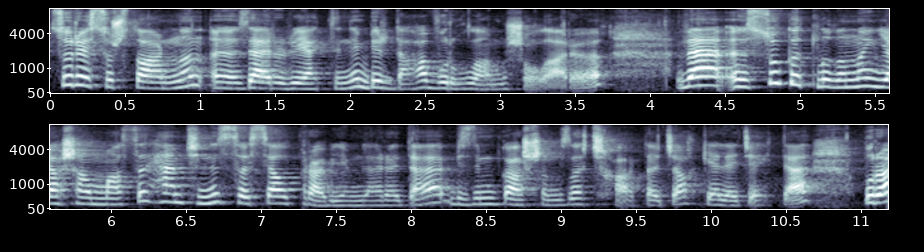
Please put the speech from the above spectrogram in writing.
Su resurslarının e, zəruriyyətini bir daha vurğulamış olarıq. Və e, su qıtlığının yaşanması həmçinin sosial problemlərə də bizim qarşımıza çıxardacaq gələcəkdə. Bura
